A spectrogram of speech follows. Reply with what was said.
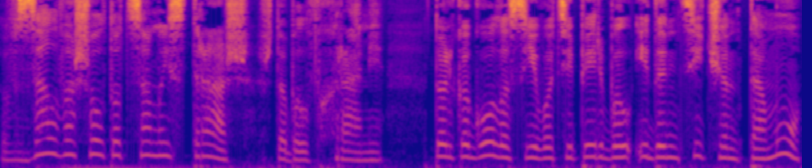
В зал вошел тот самый страж, что был в храме, только голос его теперь был идентичен тому,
